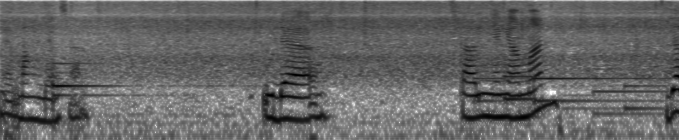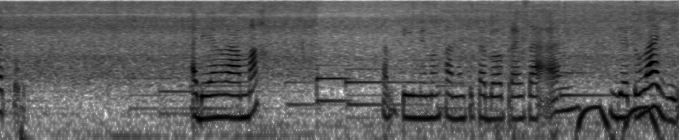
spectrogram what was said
Memang dasar. Udah sekalinya nyaman jatuh. Ada yang ramah tapi memang karena kita bawa perasaan jatuh lagi.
